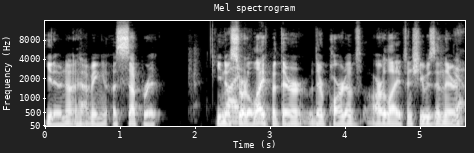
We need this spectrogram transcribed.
you know not having a separate you know Life. sort of life but they're they're part of our life and she was in there Yeah.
